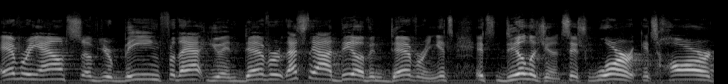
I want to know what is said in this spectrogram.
every ounce of your being for that. You endeavor. That's the idea of endeavoring. It's it's diligence. It's work. It's hard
